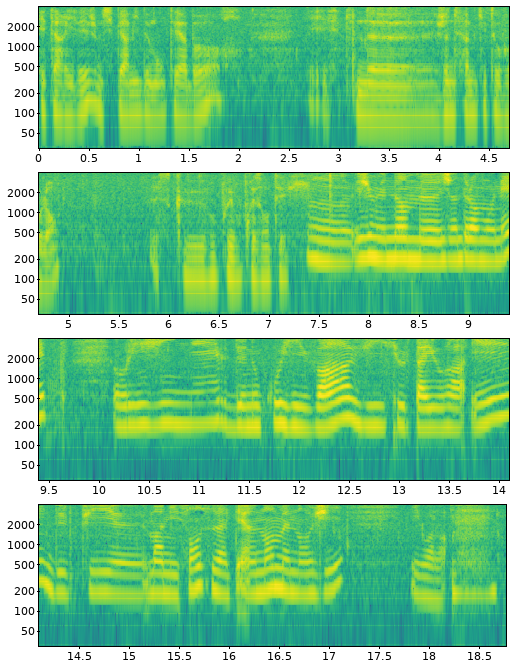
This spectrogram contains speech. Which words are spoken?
est arrivée. Je me suis permis de monter à bord et c'est une jeune femme qui est au volant. Est-ce que vous pouvez vous présenter? Hum, Je me nomme Jandra Monette, originaire de Nukuhiva, vis sur Taïurae depuis ma naissance, 21 ans maintenant j'ai. Et voilà.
